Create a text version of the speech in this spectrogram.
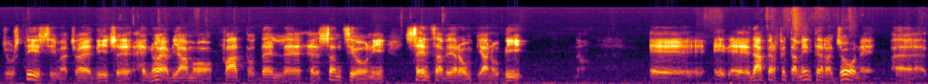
giustissima, cioè dice eh, noi abbiamo fatto delle eh, sanzioni senza avere un piano B. No? E, ed ha perfettamente ragione. Eh,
